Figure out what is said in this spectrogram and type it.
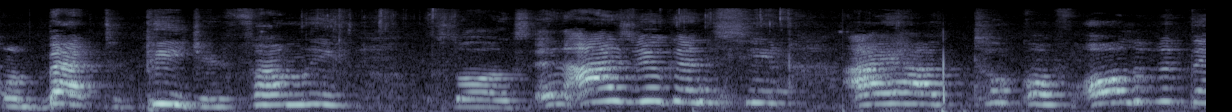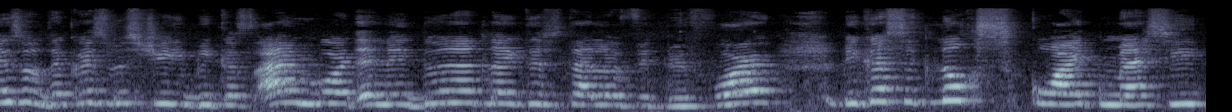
welcome back to PJ Family Vlogs. And as you can see, I have took off all of the things of the Christmas tree because I'm bored and I do not like the style of it before because it looks quite messy.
